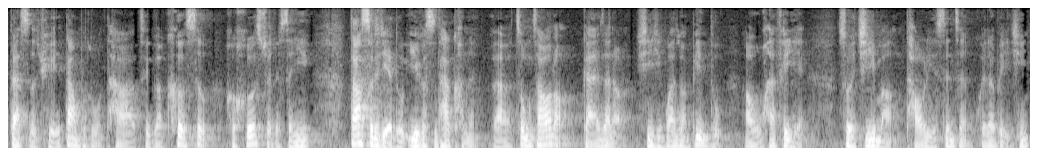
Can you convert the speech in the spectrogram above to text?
但是却挡不住他这个咳嗽和喝水的声音。当时的解读，一个是他可能呃中招了，感染了新型冠状病毒啊，武汉肺炎，所以急忙逃离深圳，回到北京。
